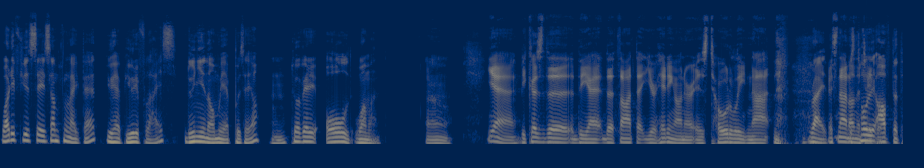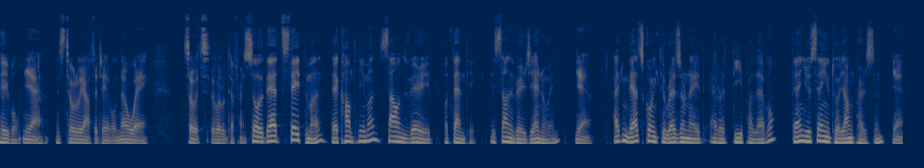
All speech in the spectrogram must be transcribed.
What if you say something like that? You have beautiful eyes. 눈이 너무 예쁘세요. To a very old woman. Oh. Yeah, because the the uh, the thought that you're hitting on her is totally not. Right. It's not on the totally table. off the table. yeah, it's totally off the table. No way. So it's a little different. So that statement, that compliment sounds very authentic. It sounds very genuine. Yeah. I think that's going to resonate at a deeper level than you saying it to a young person. Yeah.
